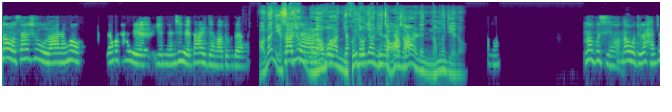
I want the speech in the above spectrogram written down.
到我三十五了，然后，然后他也也年纪也大一点了，对不对？哦，那你三十五了话，你回头让你找二十二的，你能不能接受？嗯，那不行，那我觉得还是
